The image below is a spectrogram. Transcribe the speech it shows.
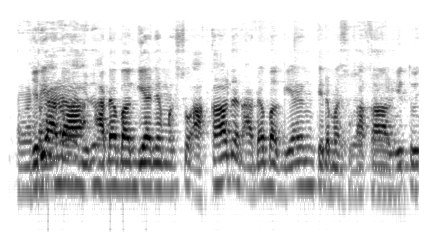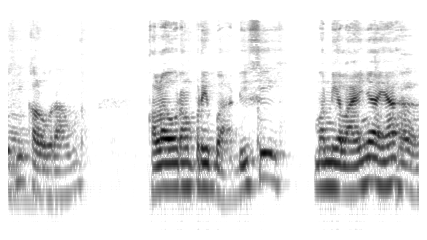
Tengah-tengah jadi ada gitu. ada bagian yang masuk akal dan ada bagian yang tidak masuk akal gitu sih kalau orang. Kalau orang pribadi sih menilainya ya. Heeh.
